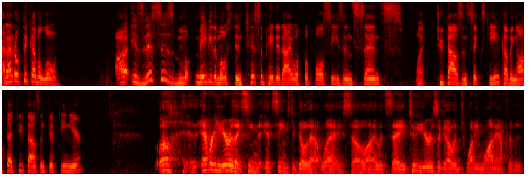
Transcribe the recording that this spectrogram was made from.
And I don't think I'm alone. Uh, is this is m- maybe the most anticipated Iowa football season since what 2016, coming off that 2015 year? Well, every year they seem it seems to go that way. So I would say two years ago in 21, after the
